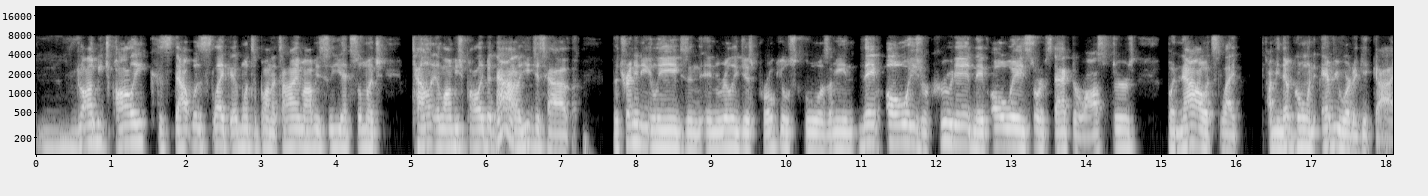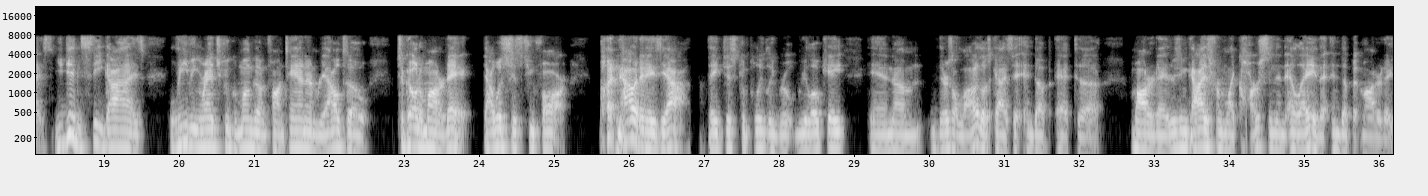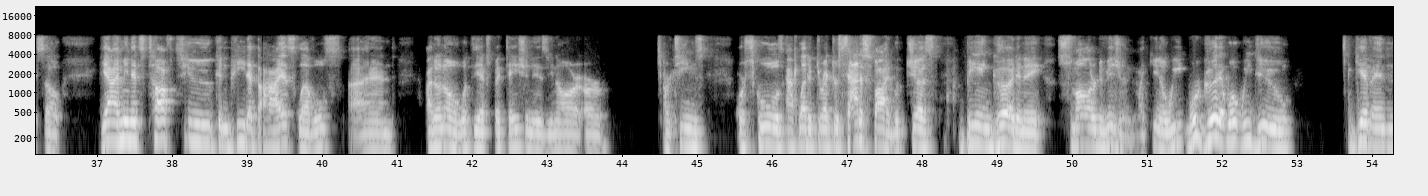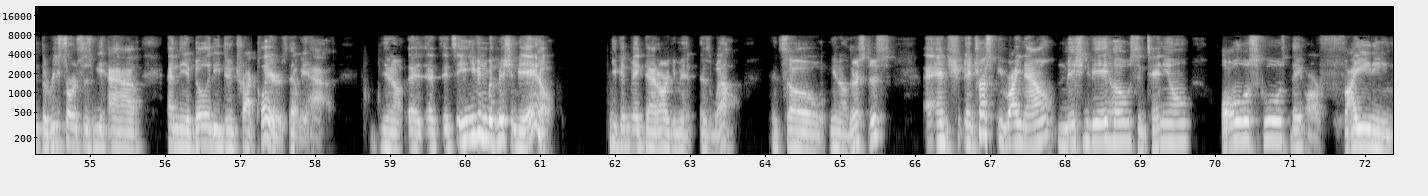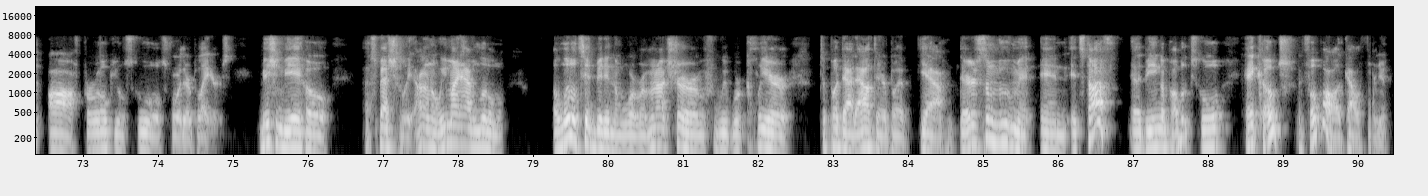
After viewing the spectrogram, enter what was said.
Long Beach Poly, because that was like once upon a time. Obviously, you had so much talent in Long Beach Poly, but now you just have the Trinity leagues and, and really just parochial schools. I mean, they've always recruited and they've always sort of stacked their rosters, but now it's like, I mean, they're going everywhere to get guys. You didn't see guys leaving Ranch Cucamonga and Fontana and Rialto to go to Mater Dei. That was just too far. But nowadays, yeah, they just completely re- relocate. And um, there's a lot of those guys that end up at uh, Mater Dei. There's even guys from like Carson and LA that end up at Mater Dei. So, yeah, I mean, it's tough to compete at the highest levels. And I don't know what the expectation is, you know, are, are, are teams or schools, athletic directors satisfied with just being good in a smaller division? Like, you know, we, we're good at what we do given the resources we have and the ability to attract players that we have. You know, it, it's even with Mission Viejo, you can make that argument as well. And so, you know, there's there's and and trust me, right now, Mission Viejo, Centennial, all those schools, they are fighting off parochial schools for their players. Mission Viejo, especially. I don't know. We might have a little a little tidbit in the war room. I'm not sure if we, we're clear to put that out there. But yeah, there's some movement, and it's tough uh, being a public school head coach in football in California.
